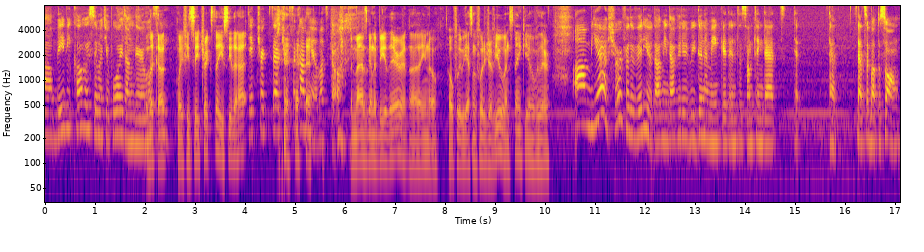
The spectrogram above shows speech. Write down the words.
um, maybe co-hosting with your boy down there. We'll look see. out. Well, if you see Trickster, you see the hat. Dick Trickster, Trickster, come here. Let's go. The man's going to be there, and uh, you know, hopefully we get some footage of you and Stinky over there. Um, yeah, sure. For the video, I mean, that video we're gonna make it into something that that that that's about the song,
